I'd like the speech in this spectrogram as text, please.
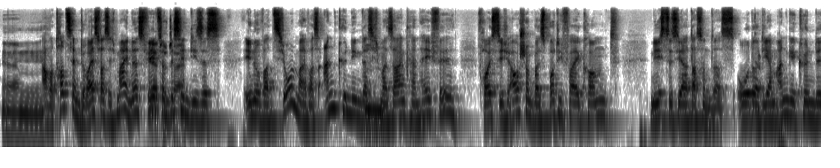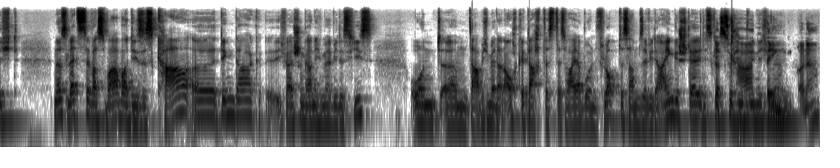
Ähm, aber trotzdem, du weißt, was ich meine. Es fehlt ja, so ein bisschen dieses Innovation, mal was ankündigen, dass mhm. ich mal sagen kann: Hey Phil, freust dich auch schon bei Spotify kommt nächstes Jahr das und das. Oder ja. die haben angekündigt. Ne, das letzte, was war, war dieses Car-Ding äh, da. Ich weiß schon gar nicht mehr, wie das hieß und ähm, da habe ich mir dann auch gedacht, dass das war ja wohl ein Flop, das haben sie wieder eingestellt. Das, das gibt so gut wie nicht mehr. oder?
